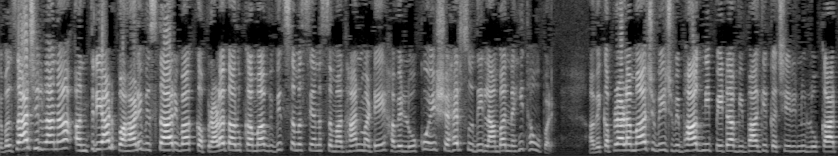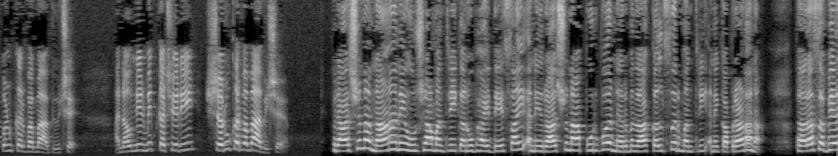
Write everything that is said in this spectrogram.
તો વલસાડ જિલ્લાના અંતરિયાળ પહાડી વિસ્તાર એવા કપરાડા તાલુકામાં વિવિધ સમસ્યાના સમાધાન માટે હવે લોકોએ શહેર સુધી લાંબા નહીં થવું પડે. હવે કપરાડામાં જ વીજ વિભાગની પેટા વિભાગીય કચેરીનું લોકાર્પણ કરવામાં આવ્યું છે. આ નવનિર્મિત કચેરી શરૂ કરવામાં આવી છે. રાજ્યના નાણાં અને ઊર્જા મંત્રી કનુભાઈ દેસાઈ અને રાજ્યના પૂર્વ નર્મદા કલ્સર મંત્રી અને કપરાડાના ધારાસભ્ય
